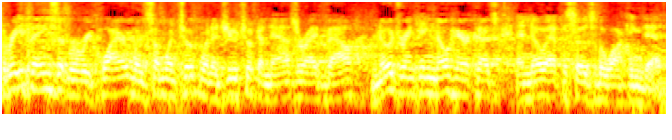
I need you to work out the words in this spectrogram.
Three things that were required when someone took, when a Jew took a Nazarite vow. No drinking, no haircuts, and no episodes of The Walking Dead.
